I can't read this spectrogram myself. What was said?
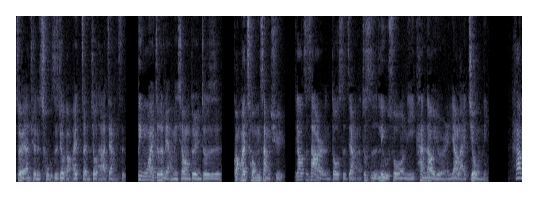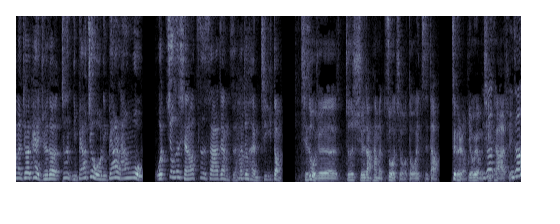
最安全的处置就赶快拯救他这样子。另外就是两名消防队员就是赶快冲上去，要自杀的人都是这样的，就是例如说你一看到有人要来救你，他们就会开始觉得就是你不要救我，你不要拦我，我就是想要自杀这样子，他就很激动。其实我觉得就是学长他们做久了都会知道这个人有勇气跳下去你，说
